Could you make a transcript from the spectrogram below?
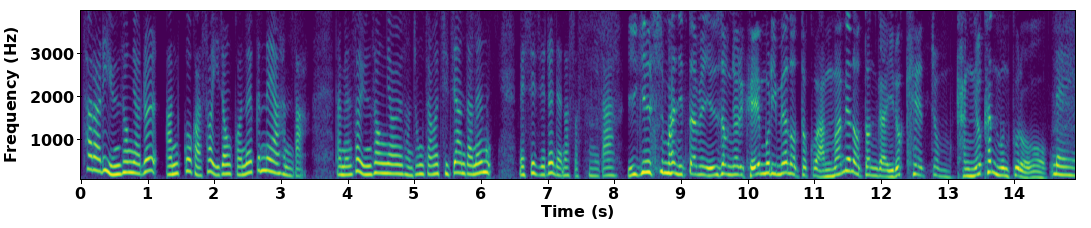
차라리 윤석열을 안고 가서 이 정권을 끝내야 한다. 라면서 윤석열 전 총장을 지지한다는 메시지를 내놨었습니다. 이길 수만 있다면 윤석열이 괴물이면 어떻고 악마면 어떤가 이렇게 좀 강력한 문구로 네.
